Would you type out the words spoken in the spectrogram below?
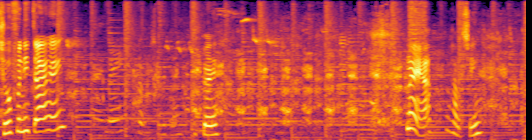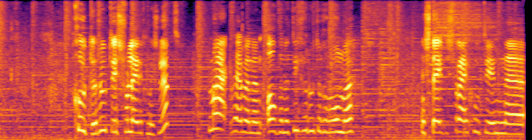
Ze hoeven niet daarheen? Oké. Nou ja, we gaan het zien. Goed, de route is volledig mislukt. Maar we hebben een alternatieve route gevonden. En Steve is vrij goed in uh,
